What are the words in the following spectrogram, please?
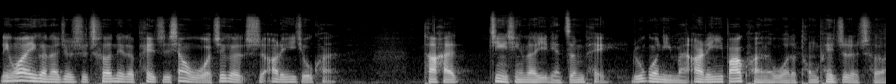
另外一个呢，就是车内的配置，像我这个是二零一九款，它还进行了一点增配。如果你买二零一八款的我的同配置的车，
